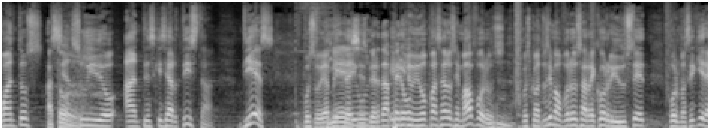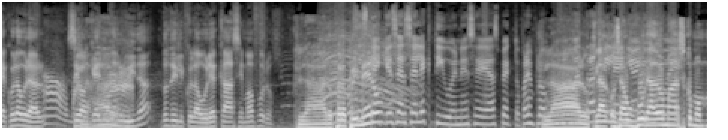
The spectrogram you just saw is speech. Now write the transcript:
¿cuántos A se han subido antes que ese artista? Diez. Pues obviamente Diez, hay un, es verdad, y pero- lo mismo pasa en los semáforos. Mm. Pues ¿cuántos semáforos ha recorrido usted? Por más que quiera colaborar, se va a caer en una ruina donde le colabore a cada semáforo. Claro, pero Pues es que primero. hay que ser selectivo en ese aspecto. Por ejemplo, Claro, claro. O sea, un y jurado más como,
